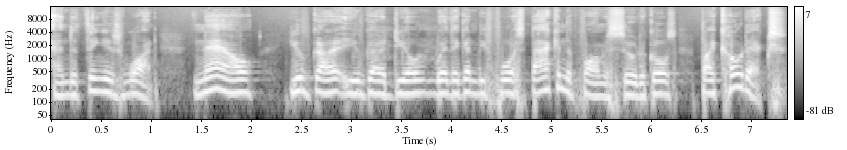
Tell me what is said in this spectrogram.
And the thing is what now you've got you've got a deal where they're going to be forced back into pharmaceuticals by Codex.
